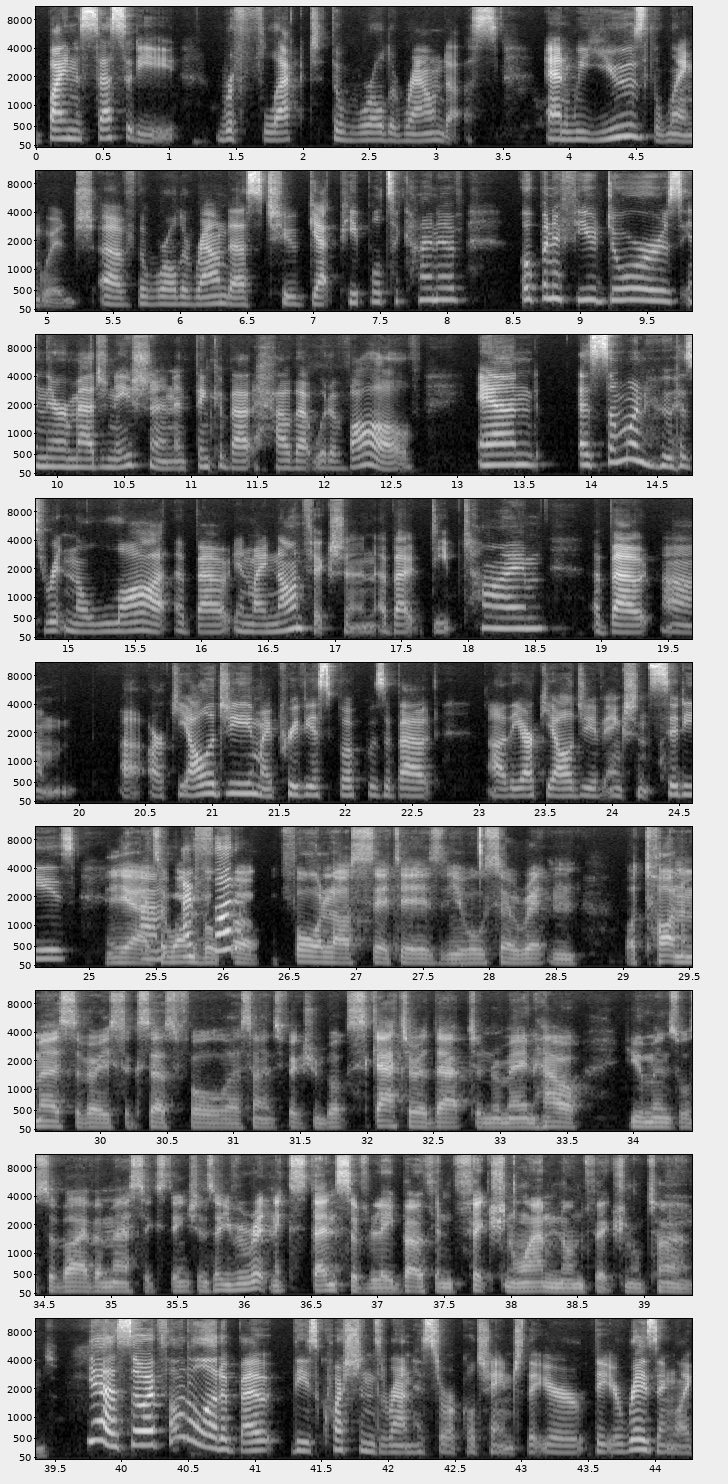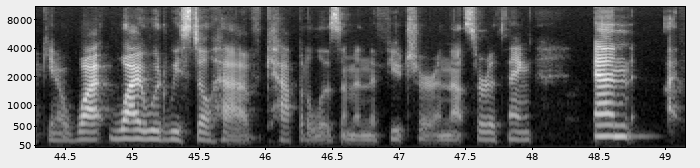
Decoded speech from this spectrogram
by necessity, reflect the world around us. And we use the language of the world around us to get people to kind of open a few doors in their imagination and think about how that would evolve. And as someone who has written a lot about in my nonfiction about deep time, about um, uh, archaeology, my previous book was about uh, the archaeology of ancient cities. Yeah, it's um, a wonderful book. Four Lost Cities, and you've also written Autonomous, a very successful uh, science fiction book. Scatter, Adapt, and Remain: How Humans Will Survive a Mass Extinction. So you've written extensively, both in fictional and non-fictional terms. Yeah, so I've thought a lot about these questions around historical change that you're that you're raising, like you know why why would we still have capitalism in the future and that sort of thing, and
